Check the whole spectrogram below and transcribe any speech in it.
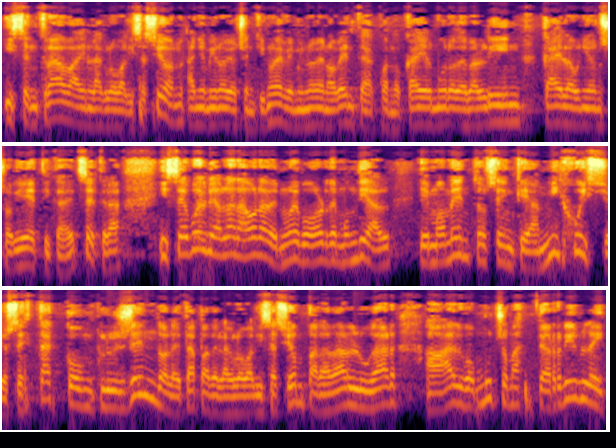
y se entraba en la globalización, año 1989, 1990, cuando cae el muro de Berlín, cae la Unión Soviética, etcétera, y se vuelve a hablar ahora de nuevo orden mundial en momentos en que a mi juicio se está concluyendo la etapa de la globalización para dar lugar a algo mucho más terrible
